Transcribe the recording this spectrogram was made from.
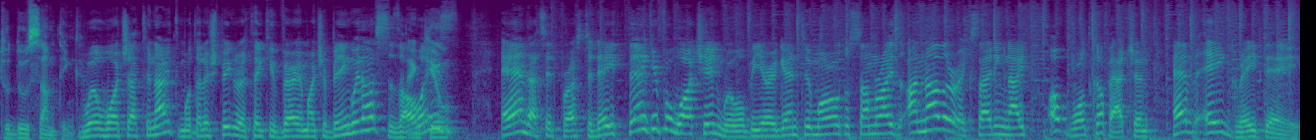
to do something. We'll watch that tonight. Motele Spiegler, thank you very much for being with us, as always. you. And that's it for us today. Thank you for watching. We will be here again tomorrow to summarize another exciting night of World Cup action. Have a great day.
